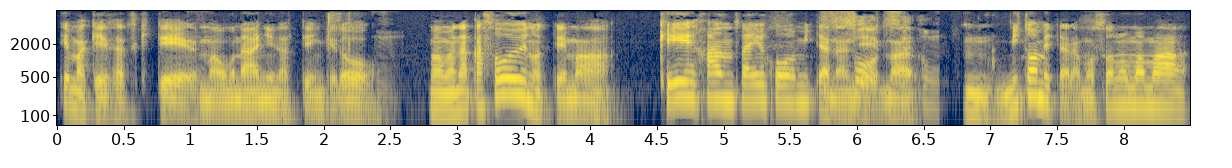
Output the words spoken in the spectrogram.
で、まあ、警察来て、まあ、オーナーになってんけど、うんまあまあ、なんかそういうのって、まあ、軽犯罪法みたいなんで、まあ、ねうん、認めたらもうそのまま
